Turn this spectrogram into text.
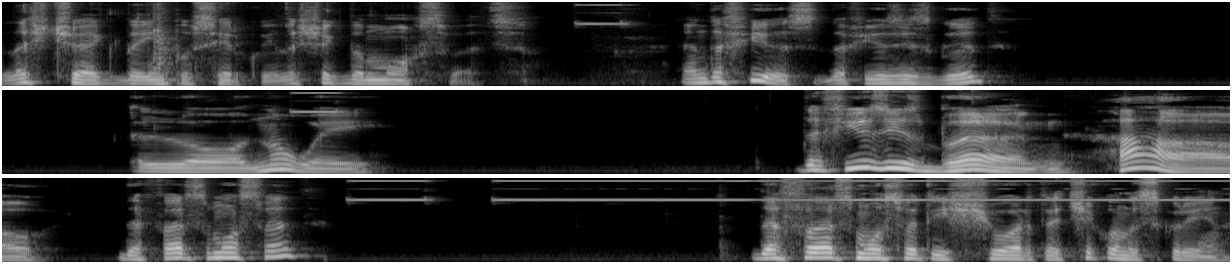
Let's check the input circuit. Let's check the MOSFETs. And the fuse. The fuse is good? Lol, no way. The fuse is burned. How? The first MOSFET? The first MOSFET is short. Check on the screen.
